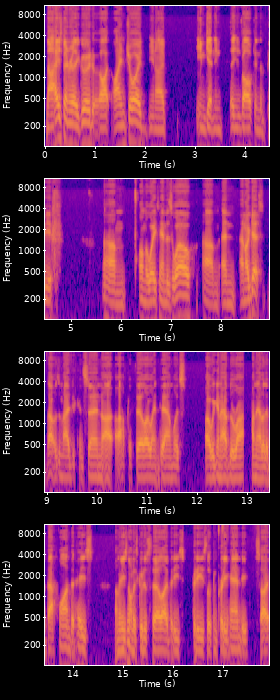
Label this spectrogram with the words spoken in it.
No, he's been really good. I, I enjoyed, you know, him getting in, involved in the biff um, on the weekend as well. Um, and and I guess that was a major concern uh, after Thurlow went down was are we going to have the run out of the back line? But he's, I mean, he's not as good as Thurlow, but he's but he's looking pretty handy. So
